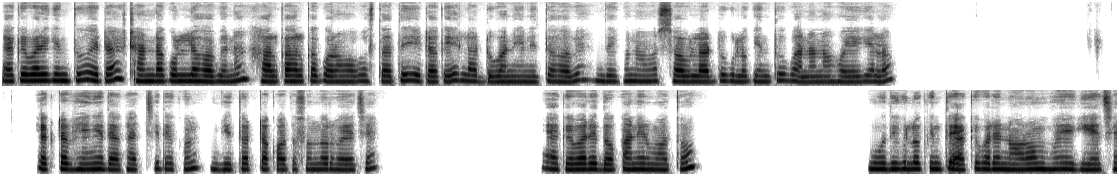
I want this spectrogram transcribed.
একেবারে কিন্তু এটা ঠান্ডা করলে হবে না, হালকা হালকা গরম অবস্থাতে এটাকে লাড্ডু বানিয়ে নিতে হবে। দেখুন আমার সব লাড্ডুগুলো কিন্তু বানানো হয়ে গেল। একটা ভেঙে দেখাচ্ছি, দেখুন ভিতরটা কত সুন্দর হয়েছে। একেবারে দোকানের মতো। মুদিগুলো কিন্তু একেবারে নরম হয়ে গিয়েছে।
